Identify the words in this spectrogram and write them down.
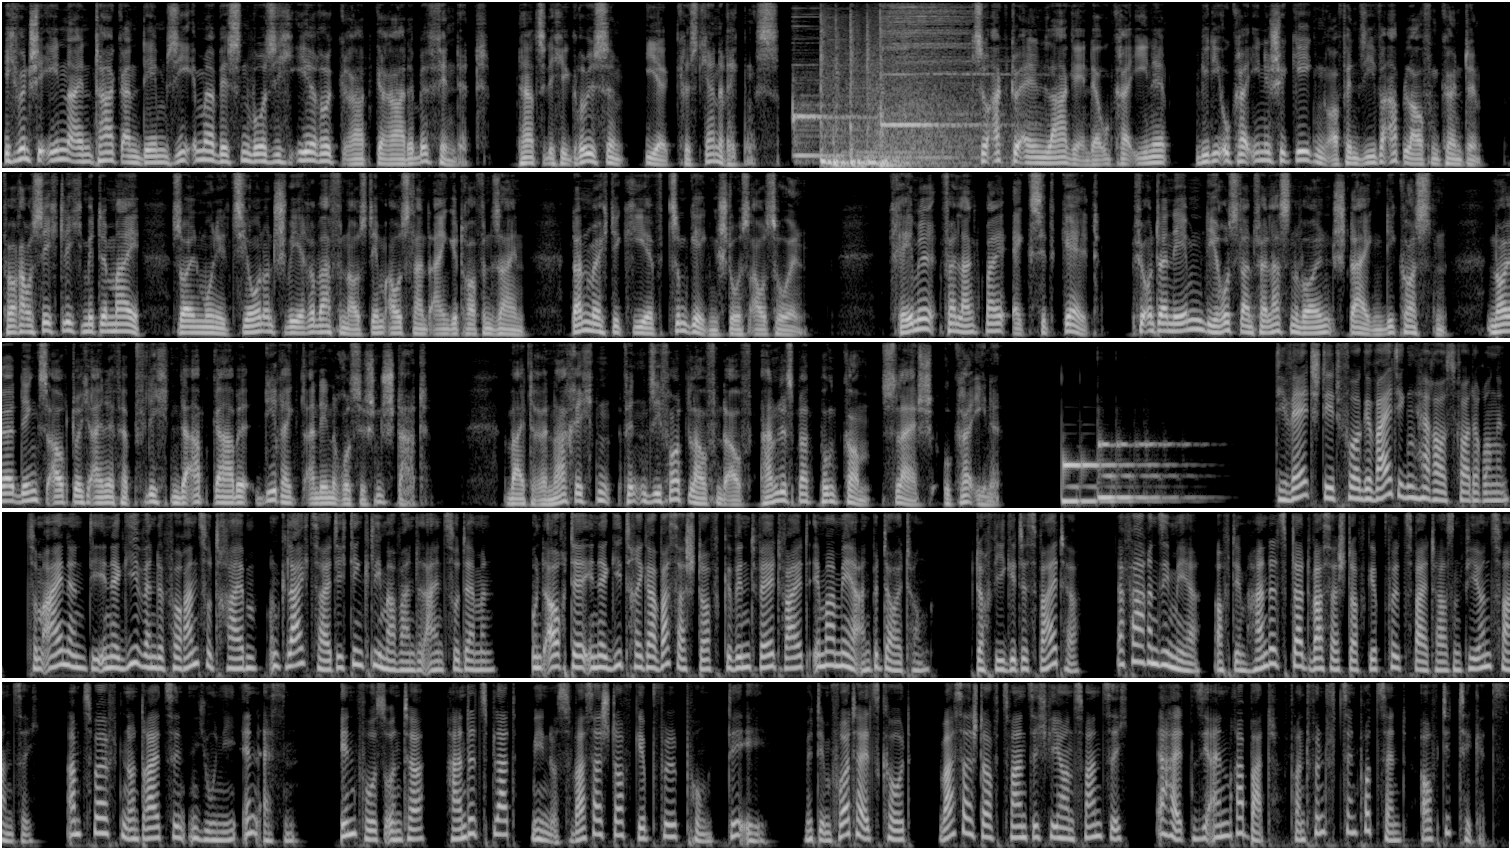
Ich wünsche Ihnen einen Tag, an dem Sie immer wissen, wo sich Ihr Rückgrat gerade befindet. Herzliche Grüße, Ihr Christian Rickens. Zur aktuellen Lage in der Ukraine, wie die ukrainische Gegenoffensive ablaufen könnte. Voraussichtlich Mitte Mai sollen Munition und schwere Waffen aus dem Ausland eingetroffen sein. Dann möchte Kiew zum Gegenstoß ausholen. Kreml verlangt bei Exit Geld. Für Unternehmen, die Russland verlassen wollen, steigen die Kosten. Neuerdings auch durch eine verpflichtende Abgabe direkt an den russischen Staat. Weitere Nachrichten finden Sie fortlaufend auf handelsblatt.com/Ukraine. Die Welt steht vor gewaltigen Herausforderungen. Zum einen die Energiewende voranzutreiben und gleichzeitig den Klimawandel einzudämmen. Und auch der Energieträger Wasserstoff gewinnt weltweit immer mehr an Bedeutung. Doch wie geht es weiter? Erfahren Sie mehr auf dem Handelsblatt Wasserstoffgipfel 2024 am 12. und 13. Juni in Essen. Infos unter handelsblatt-wasserstoffgipfel.de. Mit dem Vorteilscode Wasserstoff2024 erhalten Sie einen Rabatt von 15% auf die Tickets.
